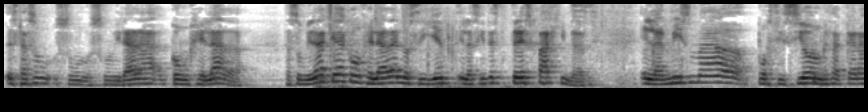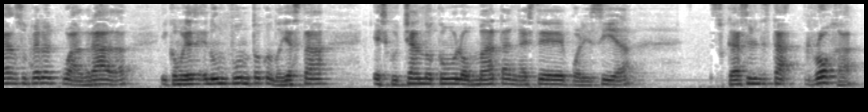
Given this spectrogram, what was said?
está su, su, su mirada congelada. Sea, su mirada queda congelada en, los siguientes, en las siguientes tres páginas. En la misma posición, esa cara súper cuadrada. Y como dices, en un punto, cuando ya está escuchando cómo lo matan a este policía, su cara simplemente está roja.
